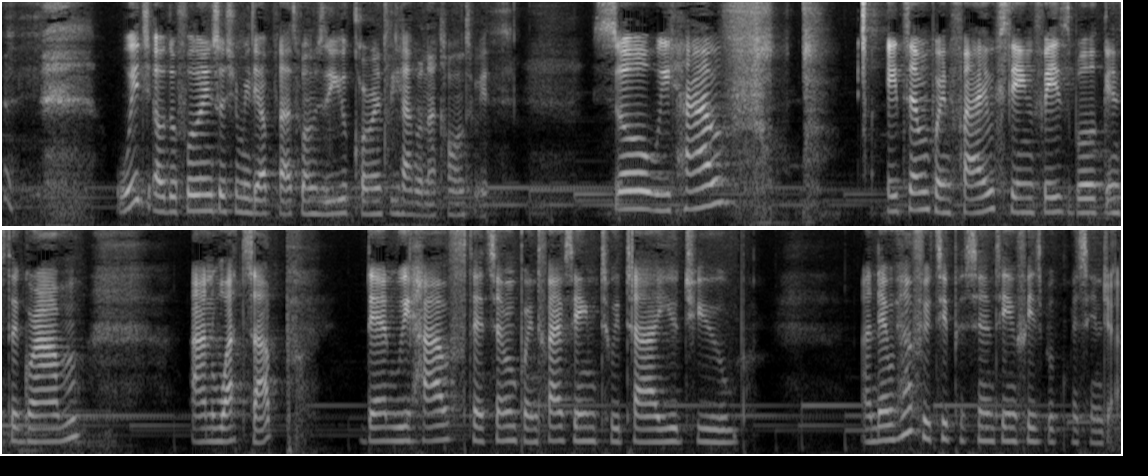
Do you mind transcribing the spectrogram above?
Which of the following social media platforms do you currently have an account with? So we have 87.5 saying Facebook, Instagram, and WhatsApp. Then we have 37.5 saying Twitter, YouTube. And then we have 50% saying Facebook Messenger.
